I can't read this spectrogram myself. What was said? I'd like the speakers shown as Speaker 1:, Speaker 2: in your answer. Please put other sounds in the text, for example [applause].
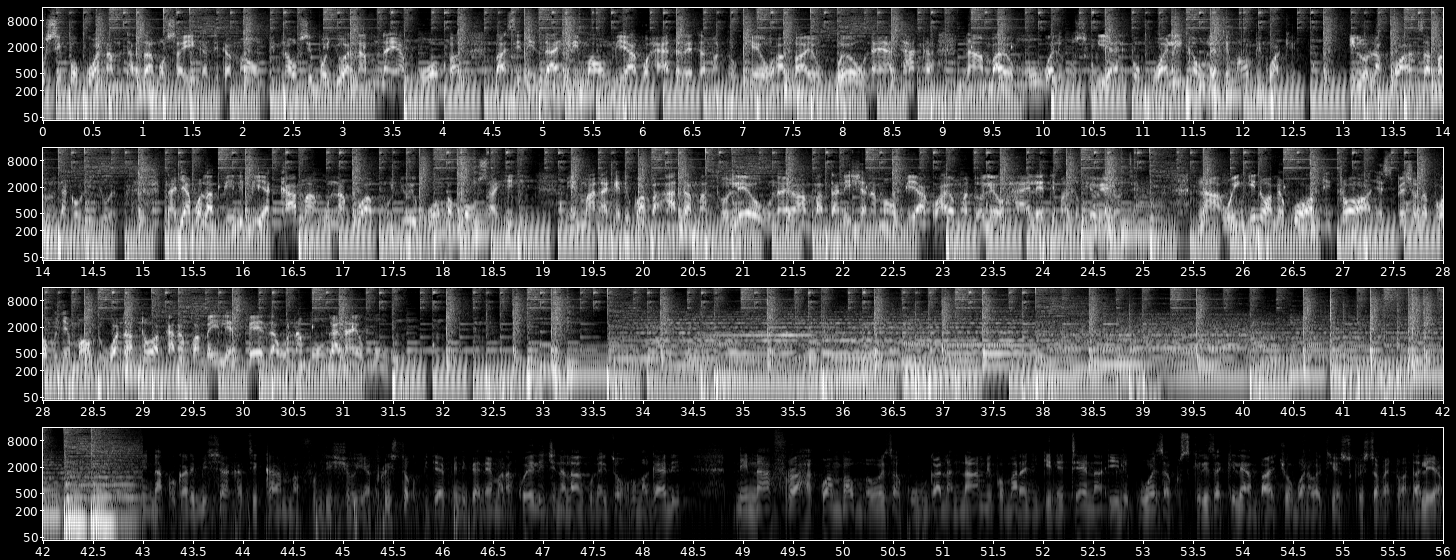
Speaker 1: usipokuwa na mtazamo sahihi katika maombi na usipojua namna ya kuomba basi ni dhahiri maombi yako hayataleta matokeo ambayo wewe unayataka na ambayo mungu alikusudia alipokualika ulete maombi kwake. Hilo la kwanza ambalo nataka ulijue. Na jambo la pili pia kama unakuwa hujui kuomba kwa usahihi maana yake ni kwamba hata matoleo unayoambatanisha na maombi yako hayo matoleo hayaleti matokeo yoyote na wengine wamekuwa wakitoa especially wanapokuwa kwenye maombi wanatoa kana kwamba ile fedha wanamuunga nayo mungu mafundisho ya kristo kupitia vipindi vya neema na kweli. Jina langu naitwa huruma gadi. Nina furaha kwamba umeweza kuungana nami kwa mara nyingine tena ili kuweza kusikiliza kile ambacho bwana wetu yesu kristo ametuandalia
